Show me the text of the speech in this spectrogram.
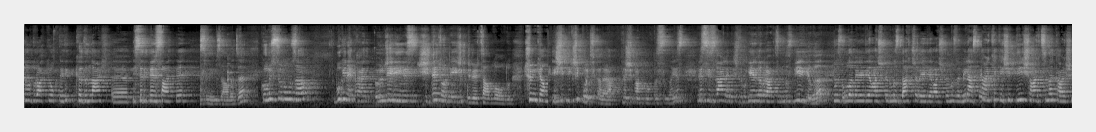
durdurak yok dedik. Kadınlar e, istedikleri saatte imzaladı. Komisyonumuza bugüne kadar önceliğimiz şiddet önleyici bir tablo oldu. Çünkü eşitlikçi politikalara taşımak noktasındayız. Ve sizlerle de işte bu geride bıraktığımız bir yılı Ula Belediye Başkanımız, Datça Belediye Başkanımız ve Milas erkek eşitliği şartına karşı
